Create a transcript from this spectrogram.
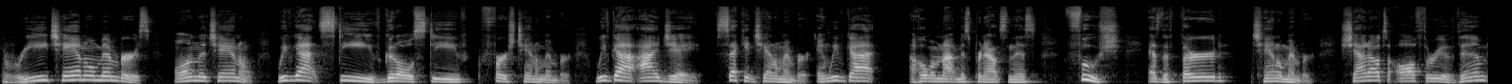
three channel members on the channel. We've got Steve, good old Steve, first channel member. We've got IJ, second channel member. And we've got, I hope I'm not mispronouncing this, Foosh as the third channel member. Shout out to all three of them.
